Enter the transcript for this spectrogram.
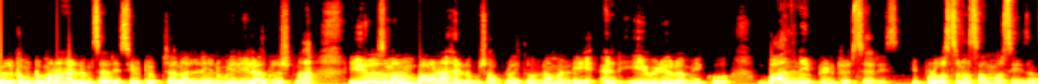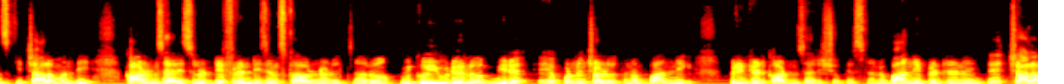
వెల్కమ్ టు మన హ్యాండ్లూమ్ శారీస్ యూట్యూబ్ ఛానల్. నేను మీ లీలాకృష్ణ. ఈరోజు మనం భావన హ్యాండ్లూమ్ షాప్లో అయితే ఉన్నామండి. అండ్ ఈ వీడియోలో మీకు బాందిని ప్రింటెడ్ శారీస్. ఇప్పుడు వస్తున్న సమ్మర్ సీజన్స్కి చాలామంది కాటన్ శారీస్లో డిఫరెంట్ డిజైన్స్ కావాలని అడుగుతున్నారు. మీకు ఈ వీడియోలో మీరు ఎప్పటి నుంచి అడుగుతున్న బాందిని ప్రింటెడ్ కాటన్ శారీస్ చూపిస్తున్నాను. బాందిని ప్రింటెడ్ అయితే చాలా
